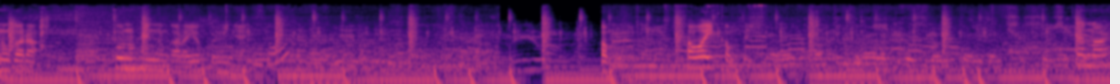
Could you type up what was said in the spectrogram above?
の柄。この辺の柄よく見ない。かも。かわいいかも。じゃない？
